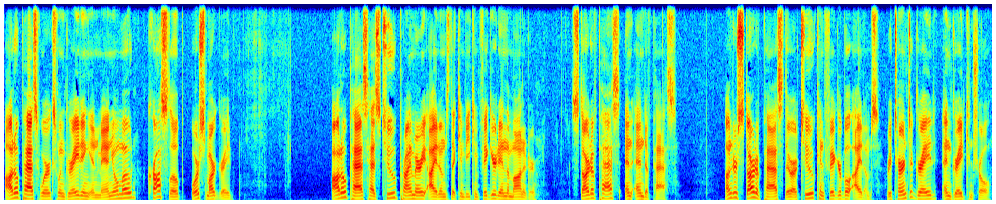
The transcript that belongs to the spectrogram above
Auto Pass works when grading in manual mode, cross slope, or SmartGrade. Auto Pass has two primary items that can be configured in the monitor start of pass and end of pass. Under Start of Pass, there are two configurable items Return to Grade and Grade Control.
